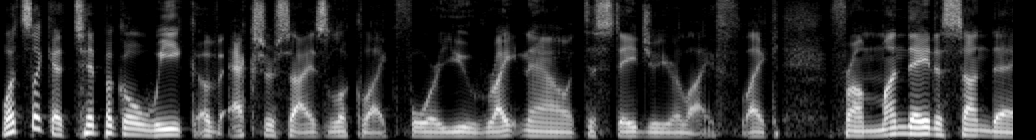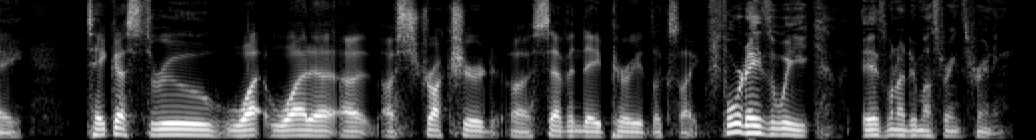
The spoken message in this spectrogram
what's like a typical week of exercise look like for you right now at this stage of your life like from monday to sunday take us through what what a, a, a structured uh, seven day period looks like Four days a week is when I do my strength training.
